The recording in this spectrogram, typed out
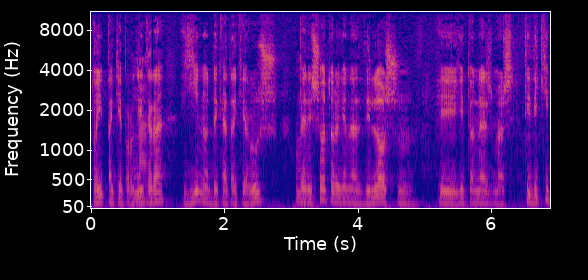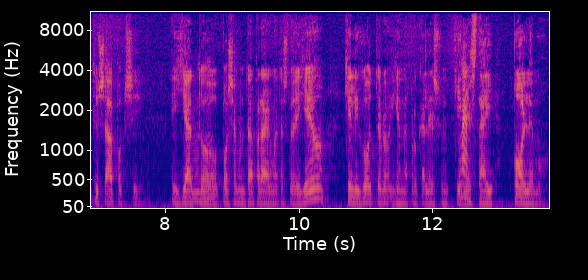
το είπα και πρωτήτερα, γίνονται κατά καιρούς περισσότερο για να δηλώσουν οι γείτονέ μας τη δική τους άποψη για το πώς έχουν τα πράγματα στο Αιγαίο και λιγότερο για να προκαλέσουν κυρία Μάλιστα. Στάι πόλεμο.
